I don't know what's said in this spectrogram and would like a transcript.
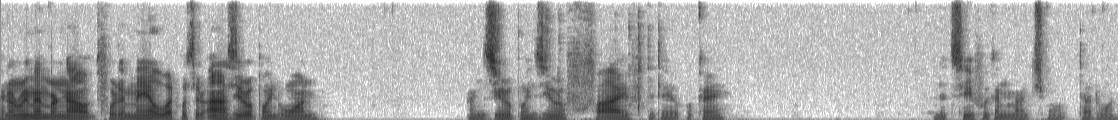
I don't remember now for the male what was it? Ah 0 0.1 and 0 0.05 detail okay. Let's see if we can match that one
